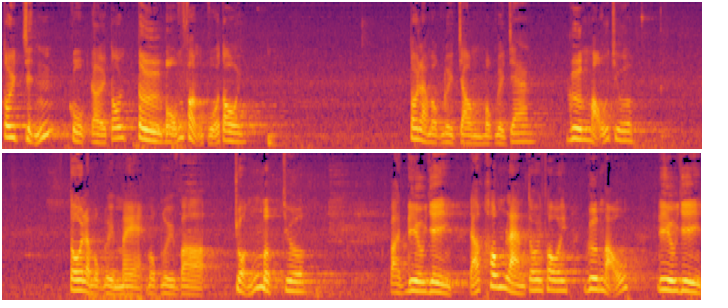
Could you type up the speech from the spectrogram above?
Tôi chỉnh cuộc đời tôi từ bổn phận của tôi. Tôi là một người chồng, một người cha, gương mẫu chưa? Tôi là một người mẹ, một người vợ chuẩn mực chưa và điều gì đã không làm tôi thôi gương mẫu, điều gì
